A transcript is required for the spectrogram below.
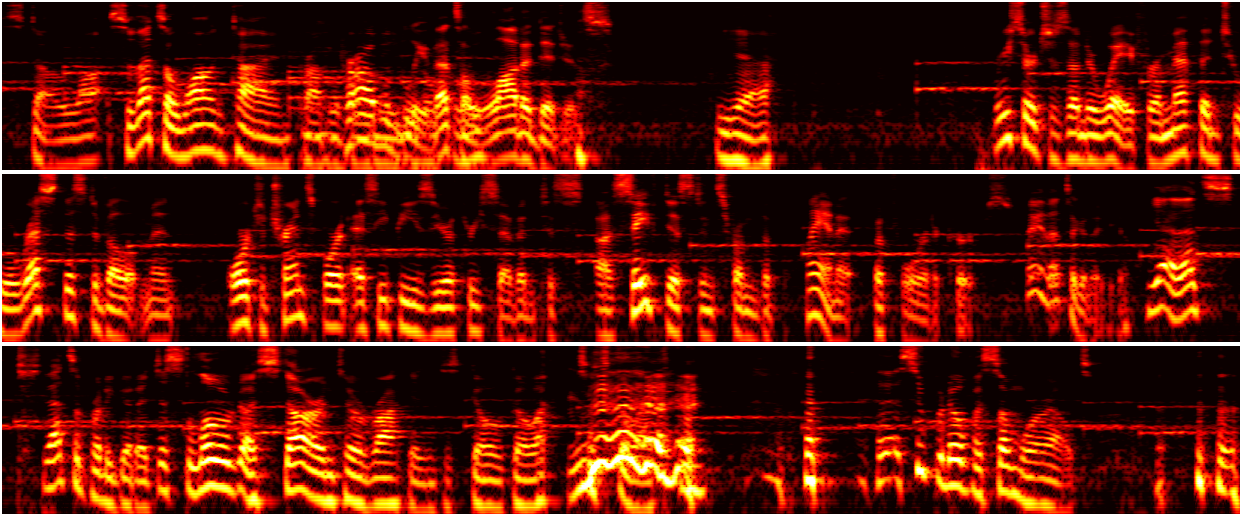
still a lot. So that's a long time, probably. Probably. maybe, That's a lot of digits. Yeah. Research is underway for a method to arrest this development or to transport SCP-037 to a safe distance from the planet before it occurs. Hey, that's a good idea. Yeah, that's that's a pretty good. idea. Just load a star into a rocket and just go go out. Just go out. Supernova somewhere else.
